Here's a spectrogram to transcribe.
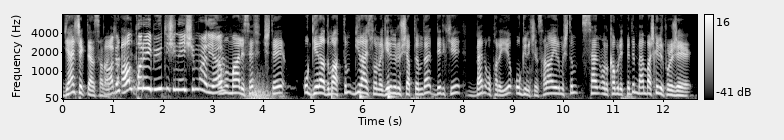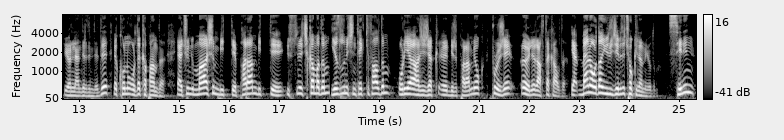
gerçekten salaklık. Abi al parayı büyüt işi ne işin var ya? Ama maalesef işte o geri adımı attım. Bir ay sonra geri dönüş yaptığımda dedi ki ben o parayı o gün için sana ayırmıştım. Sen onu kabul etmedin. Ben başka bir projeye yönlendirdim dedi. Ve konu orada kapandı. Yani çünkü maaşım bitti, param bitti, üstüne çıkamadım. Yazılım için teklif aldım. Oraya harcayacak e, bir param yok. Proje öyle rafta kaldı. Ya ben oradan yürüyeceğimize çok inanıyordum. Senin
